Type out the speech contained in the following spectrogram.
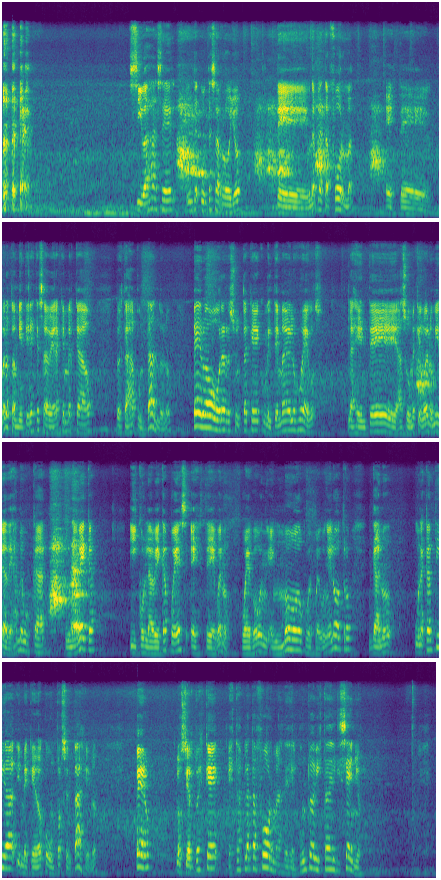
si vas a hacer un, un, desarrollo de una plataforma, este, bueno, también tienes que saber a qué mercado lo estás apuntando, ¿no? Pero ahora resulta que con el tema de los juegos, la gente asume que, bueno, mira, déjame buscar una beca y con la beca, pues, este, bueno, juego en, en un modo, pues juego en el otro, gano una cantidad y me quedo con un porcentaje, ¿no? Pero lo cierto es que estas plataformas, desde el punto de vista del diseño,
